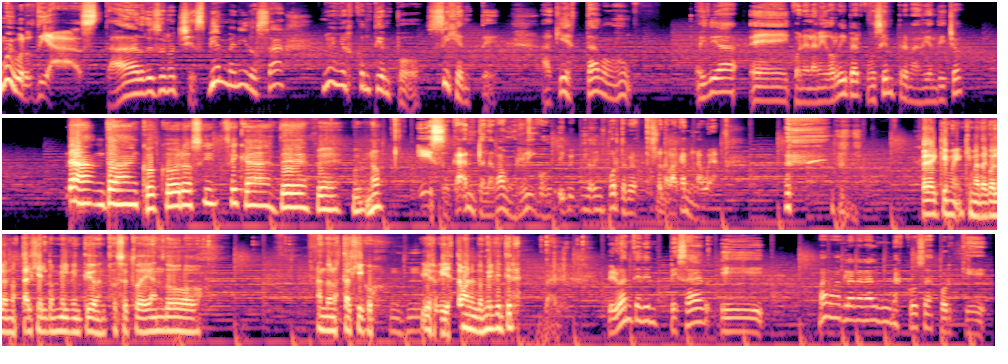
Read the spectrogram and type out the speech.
Muy buenos días, tardes o noches. Bienvenidos a Ñoños con Tiempo. Sí, gente. Aquí estamos hoy día eh, con el amigo Reaper, como siempre me habían dicho. Dan, dan, kokoro, sí, se de fe- ¿No? Eso, cántala, vamos, rico. No importa, pero suena bacán la wea. Me, que me atacó la nostalgia del 2022, entonces todavía ando. Ando nostálgico. Y eso, que ya estamos en el 2023. Vale. Pero antes de empezar, eh, vamos a aclarar algunas cosas porque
